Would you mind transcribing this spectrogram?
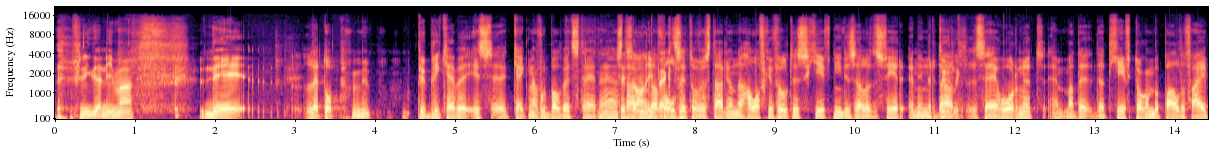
vind ik dat niet, maar nee, let op, publiek hebben is, uh, kijk naar voetbalwedstrijden. Hè. Een stadion een dat vol zit of een stadion dat half gevuld is, geeft niet dezelfde sfeer. En inderdaad, Tuurlijk. zij horen het, hè, maar de- dat geeft toch een bepaalde vibe.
